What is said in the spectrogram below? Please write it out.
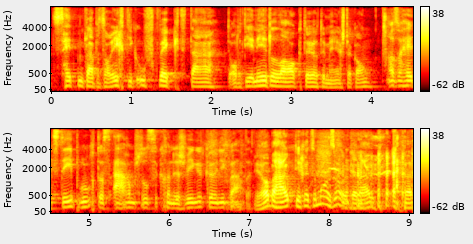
das hat ihn, glaube ich, so richtig aufgeweckt, der, oder die Niederlage dort im ersten Gang. Also hat es die gebraucht, dass er am Schluss können Schwingerkönig werden Ja, behaupte ich jetzt mal so, genau.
